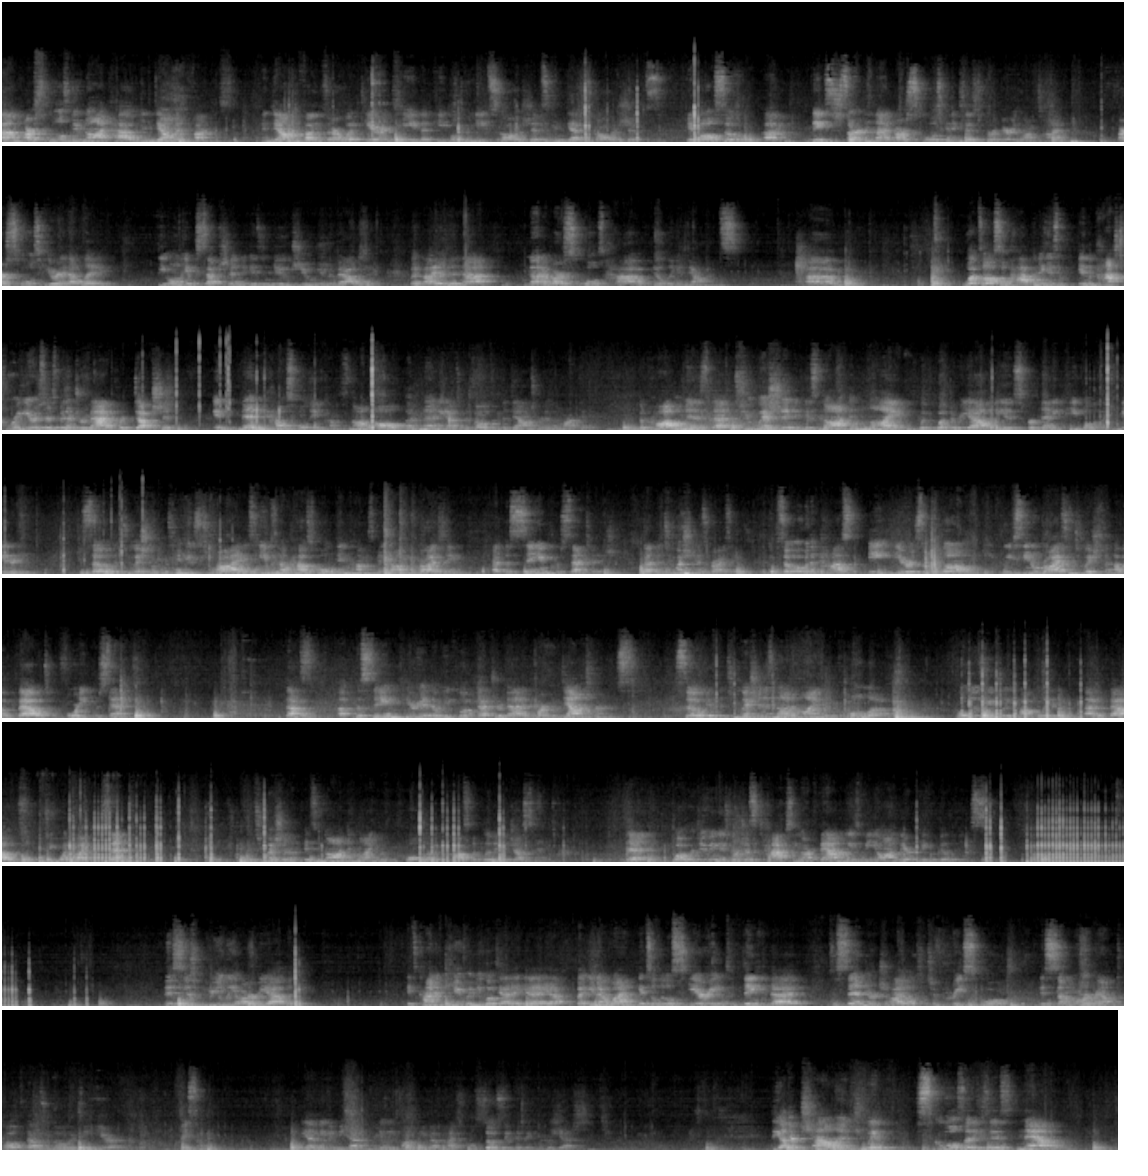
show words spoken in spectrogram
Um, our schools do not have endowment funds. Endowment funds are what guarantee that people who need scholarships can get scholarships. It also um, makes certain that our schools can exist for a very long time. Our schools here in LA, the only exception is New Jew in the Valley. But other than that, none of our schools have building endowments. Um, happening is in the past four years, there's been a dramatic reduction in many household incomes. Not all, but many as a result of the downturn in the market. The problem is that tuition is not in line with what the reality is for many people in the community. So the tuition continues to rise even though household incomes may not be rising at the same percentage that the tuition is rising. So over the past eight years alone, we've seen a rise in tuition of about 40%. That's uh, the same period that we've looked at dramatic market downturns. So if the tuition is not in line with COLA, COLA is usually calculated at about 2.5%. If the tuition is not in line with COLA, the cost of living adjustment, then what we're doing is we're just taxing our families beyond their capabilities. This is really our reality. It's kind of cute when you look at it, yeah, yeah, but you know what? It's a little scary to think that to send your child to preschool is somewhere around $12,000 a year. Preschool. We haven't even begun really talking about high school so significantly yet. The other challenge with schools that exist now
